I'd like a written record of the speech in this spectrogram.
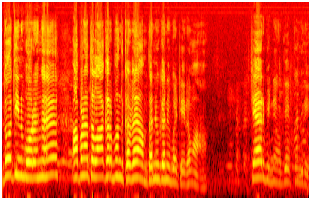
दो तीन बोरंग है, अपना चला कर बंद कर रहे हम तनु के नहीं बैठे रहे वहाँ चार महीने हो गए पूरे।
